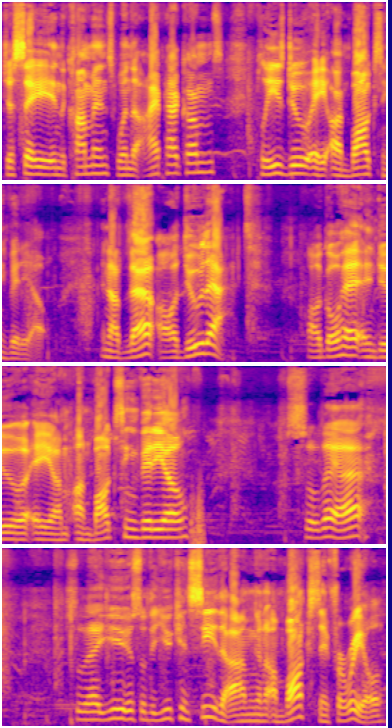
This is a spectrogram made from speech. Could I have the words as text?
just say in the comments when the iPad comes, please do a unboxing video. And after that, I'll do that. I'll go ahead and do a um, unboxing video so that so that you so that you can see that I'm gonna unbox it for real.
